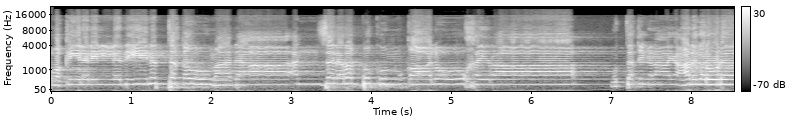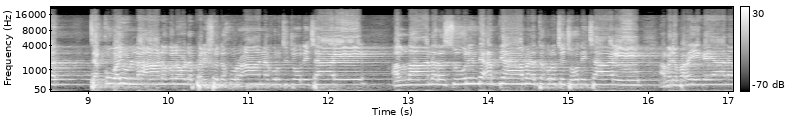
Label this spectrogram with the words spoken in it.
وقيل للذين اتقوا ماذا أنزل ربكم قالوا خيرا മുത്തക്കികളായ ആളുകളോട് ചക്കുവയുള്ള ആളുകളോട് പരിശുദ്ധ ഖുർആനെ കുറിച്ച് ചോദിച്ചാൽ അള്ളാന്റെ റസൂലിന്റെ അധ്യാപനത്തെ കുറിച്ച് ചോദിച്ചാൽ അവർ പറയുകയാണ്.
